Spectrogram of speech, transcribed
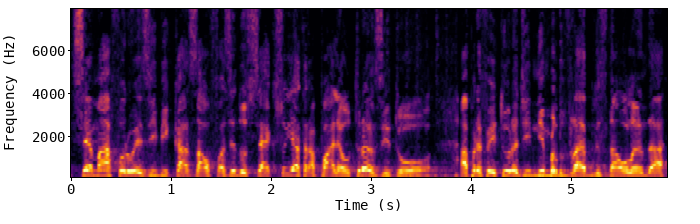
Semáforo exibe casal fazendo sexo e atrapalha o trânsito. A prefeitura de Nimmervlebs, na Holanda,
